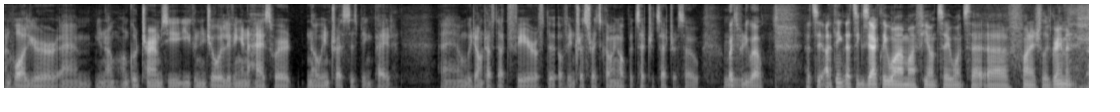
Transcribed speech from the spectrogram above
and while you're um, you know on good terms, you, you can enjoy living in a house where no interest is being paid. And um, we don't have that fear of the of interest rates going up, etc., etc. So mm. works pretty well. That's it. I think that's exactly why my fiance wants that uh, financial agreement.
